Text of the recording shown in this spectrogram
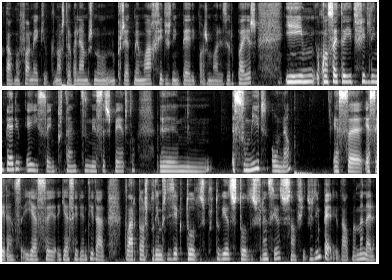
que de alguma forma é aquilo que nós trabalhamos no, no projeto Memoir, Filhos de Império e Pós-Memórias Europeias, e um, o conceito aí de filho de império é isso, é importante nesse aspecto. Um, assumir ou não essa, essa herança e essa, e essa identidade. Claro que nós podemos dizer que todos os portugueses, todos os franceses são filhos de império, de alguma maneira,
